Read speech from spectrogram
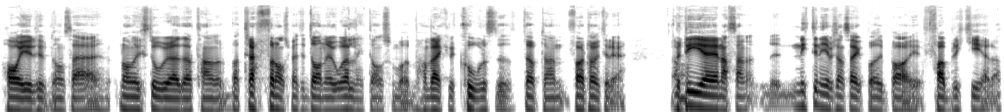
har ju typ någon, så här, någon historia där att han bara träffade någon som heter Daniel Wellington som var, han verkade cool och så döpte han företaget till det. För Ja. det är jag nästan 99% säker på att det bara är fabrikerat.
